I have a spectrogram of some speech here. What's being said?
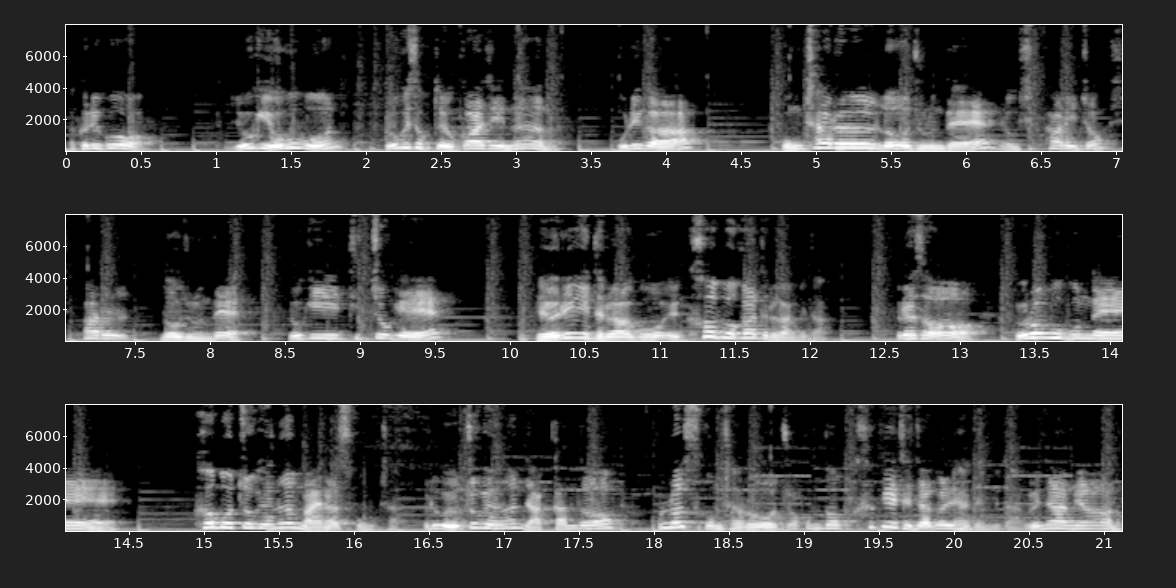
자, 그리고 여기 이 부분, 여기서부터 여기까지는 우리가 공차를 넣어주는데 여기 18이죠? 18을 넣어주는데 여기 뒤쪽에 베어링이 들어가고 이 커버가 들어갑니다. 그래서 이런 부분에 커버 쪽에는 마이너스 공차 그리고 이쪽에는 약간 더 플러스 공차로 조금 더 크게 제작을 해야 됩니다. 왜냐하면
